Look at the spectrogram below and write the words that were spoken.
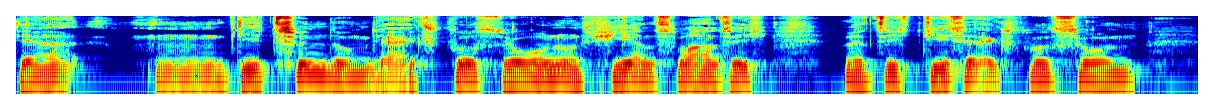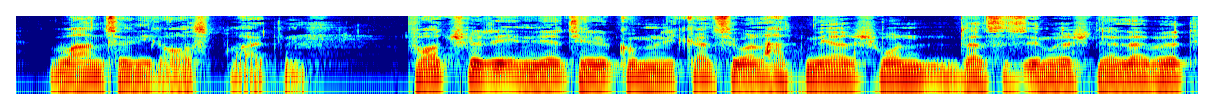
der mh, die Zündung der Explosion und 24 wird sich diese Explosion wahnsinnig ausbreiten. Fortschritte in der Telekommunikation hatten wir ja schon, dass es immer schneller wird.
